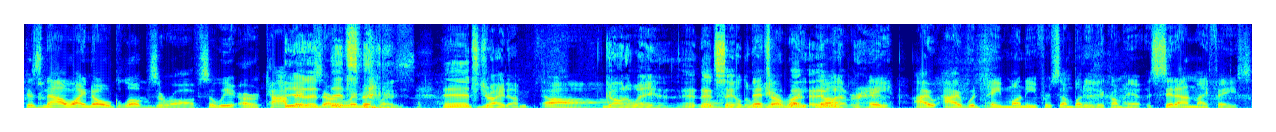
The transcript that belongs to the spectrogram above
Because now I know gloves are off, so we our topics that- are that's- limitless. It's dried up, Ah, gone away. That, that sailed away. that's all right. But, uh, whatever. Hey, I I would pay money for somebody to come have sit on my face.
